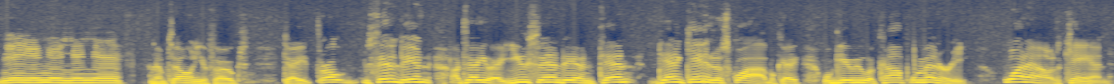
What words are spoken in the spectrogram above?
And I'm telling you, folks. Okay, throw send in. I'll tell you what. You send in 10, 10 cans of squab. Okay, we'll give you a complimentary one ounce can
